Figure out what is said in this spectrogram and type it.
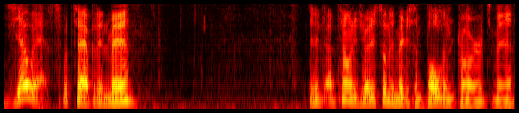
Joe S. What's happening, man? I'm telling you, Joe, they still need to make us some bowling cards, man.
